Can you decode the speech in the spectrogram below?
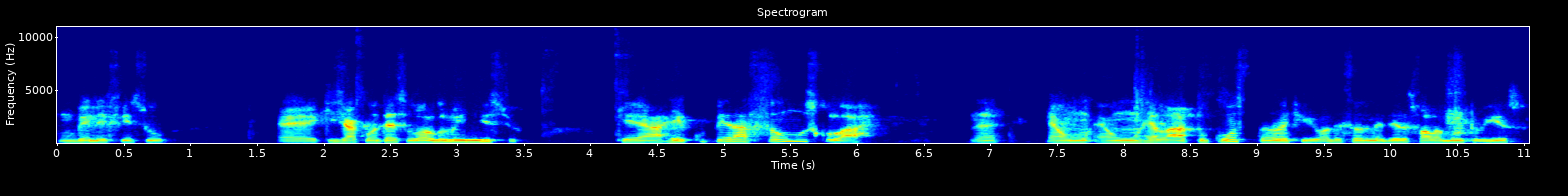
um benefício é, que já acontece logo no início, que é a recuperação muscular, né? É um, é um relato constante, o Alessandro Medeiros fala muito isso,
